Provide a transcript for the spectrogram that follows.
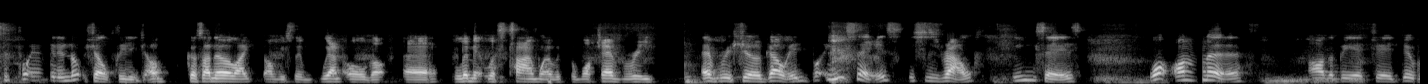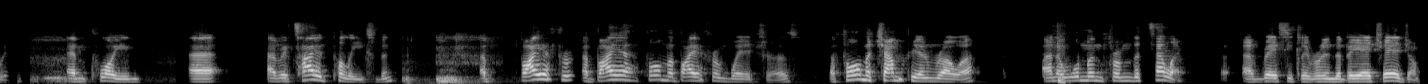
to put it in a nutshell for you, John, because I know, like, obviously, we haven't all got uh, limitless time where we can watch every every show going. But he says, this is Ralph. He says, what on earth are the BHA doing, employing uh, a retired policeman, a buyer, for, a buyer, former buyer from Waitrose, a former champion rower, and a woman from the telly, uh, basically running the BHA, job?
